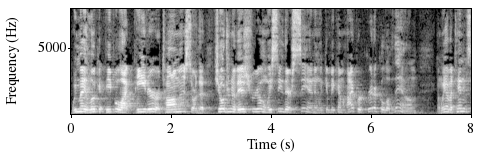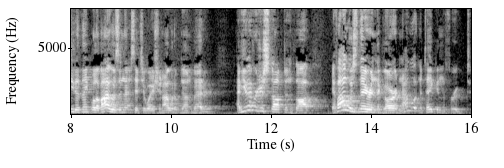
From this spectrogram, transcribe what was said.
We may look at people like Peter or Thomas or the children of Israel and we see their sin and we can become hypercritical of them. And we have a tendency to think, well, if I was in that situation, I would have done better. Have you ever just stopped and thought, if I was there in the garden, I wouldn't have taken the fruit?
